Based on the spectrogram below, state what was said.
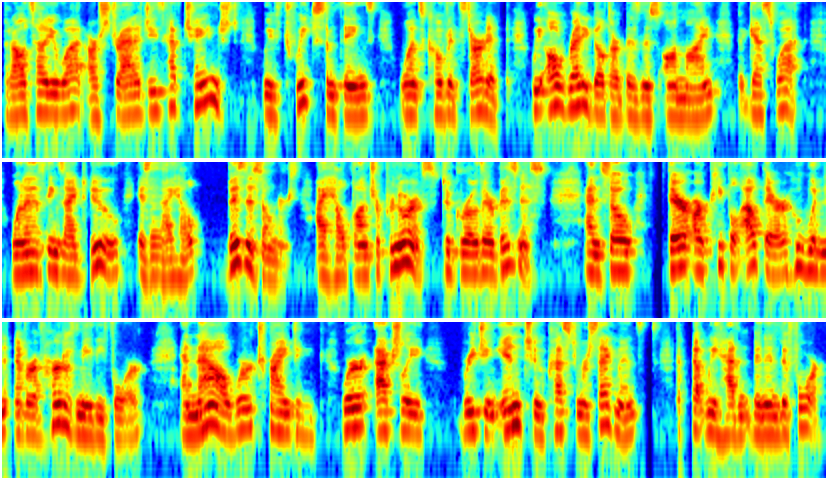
but i'll tell you what our strategies have changed. We've tweaked some things once covid started. We already built our business online but guess what one of the things i do is i help business owners. I help entrepreneurs to grow their business. And so there are people out there who would never have heard of me before. And now we're trying to we're actually reaching into customer segments that we hadn't been in before.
